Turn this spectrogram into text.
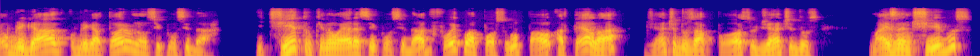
É obrigado, obrigatório não circuncidar. E Tito, que não era circuncidado, foi com o apóstolo Paulo até lá, diante dos apóstolos, diante dos mais antigos,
